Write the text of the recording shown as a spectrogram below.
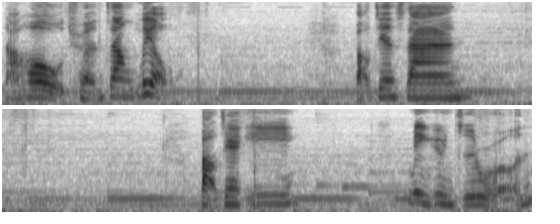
然后权杖六，宝剑三，宝剑一，命运之轮。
